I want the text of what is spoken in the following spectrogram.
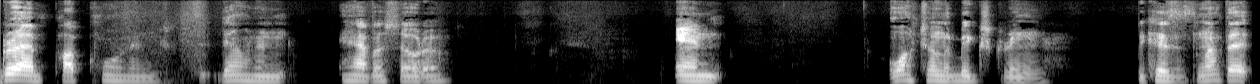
grab popcorn and sit down and have a soda and watch on the big screen because it's not that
